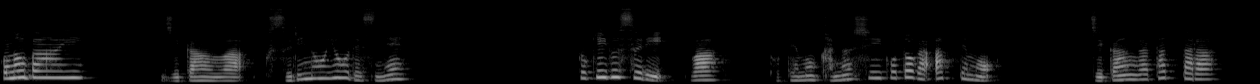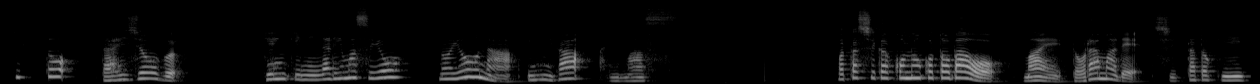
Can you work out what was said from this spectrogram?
この場合、時間は薬のようですね。時薬はとても悲しいことがあっても、時間が経ったらきっと大丈夫、元気になりますよのような意味があります。私がこの言葉を前ドラマで知った時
